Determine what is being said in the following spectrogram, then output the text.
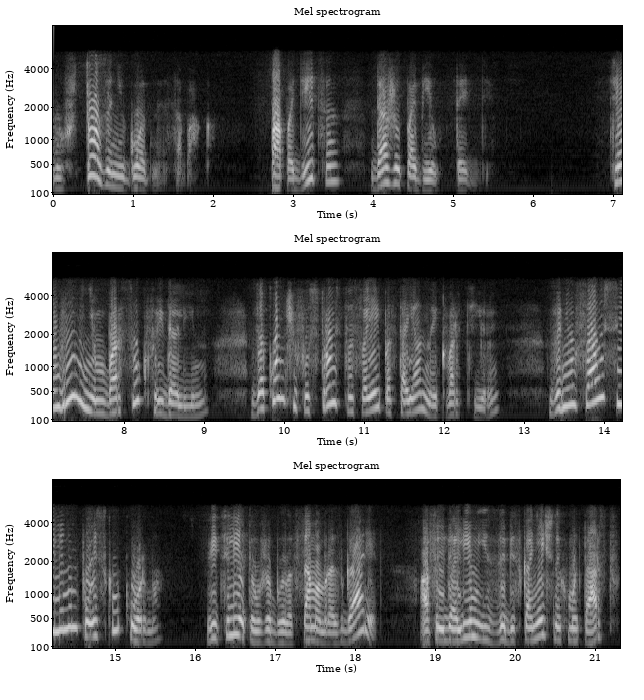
Ну что за негодная собака? Папа Дицин даже побил Тедди. Тем временем барсук Фридолин, закончив устройство своей постоянной квартиры, занялся усиленным поиском корма. Ведь лето уже было в самом разгаре, а Фридолин из-за бесконечных мытарств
